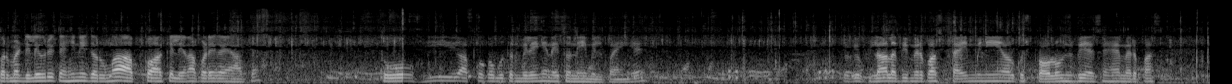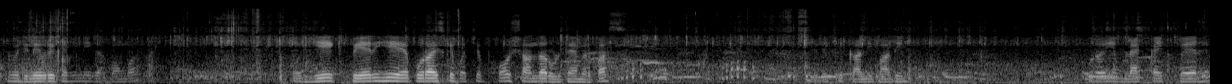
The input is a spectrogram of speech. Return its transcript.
पर मैं डिलीवरी कहीं नहीं करूँगा, आपको आके लेना पड़ेगा यहाँ पे। तो ही आपको कबूतर मिलेंगे, नहीं तो नहीं मिल पाएँगे। क्योंकि फ़िलहाल अभी मेरे पास टाइम भी नहीं है और कुछ प्रॉब्लम्स भी ऐसे हैं मेरे पास तो मैं डिलीवरी कहीं नहीं कर पाऊँगा। और ये एक पेड़ ही है, पूरा इसके बच्चे बहुत शानदार उड़ते हैं मेरे पास। काली मादी पूरा ये ब्लैक का एक पैर है।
